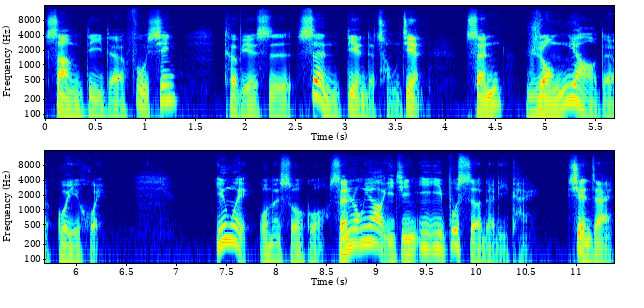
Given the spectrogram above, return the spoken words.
上帝的复兴。特别是圣殿的重建，神荣耀的归回，因为我们说过，神荣耀已经依依不舍的离开，现在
